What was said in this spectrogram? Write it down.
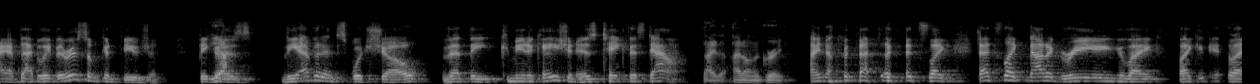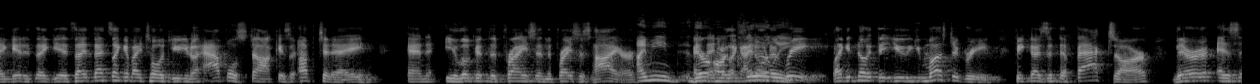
I, have, I believe there is some confusion because the evidence would show that the communication is take this down. I, I don't agree. I know that it's like that's like not agreeing like like like it like it's like that's like if I told you you know Apple stock is up today and you look at the price and the price is higher. I mean, there are like, I don't clearly agree. Like, no, that you you must agree because the facts are there is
